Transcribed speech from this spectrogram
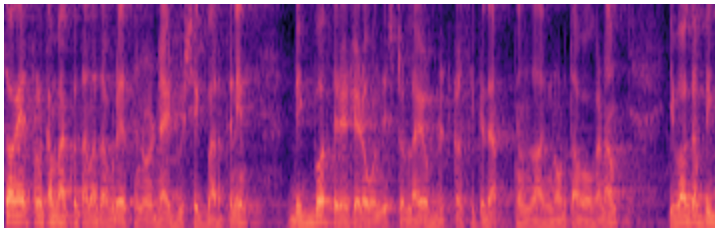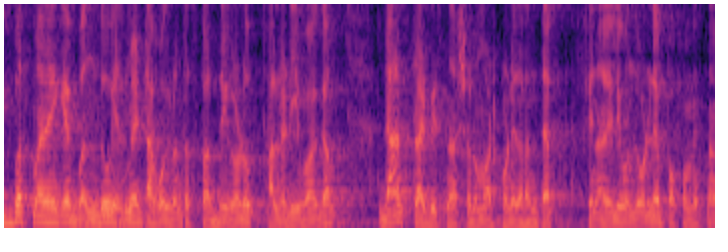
So guys welcome back with ಅನ್ನೋದು ವಿಡಿಯೋಸ್ ನೋಡಿ, ಡೈಟ್ ವಿಷಯಕ್ಕೆ ಬರ್ತೀನಿ. ಬಿಗ್ ಬಾಸ್ ರಿಲೇಟೆಡ್ ಒಂದಿಷ್ಟು ಲೈವ್ ಅಪ್ಡೇಟ್ಗಳು ಸಿಕ್ಕಿದೆ ಒಂದಾಗಿ ನೋಡ್ತಾ ಹೋಗೋಣ. ಇವಾಗ ಬಿಗ್ ಬಾಸ್ ಮನೆಗೆ ಬಂದು ಹೆಲ್ಮೆಟ್ ಆಗೋಗಿರುವಂಥ ಸ್ಪರ್ಧಿಗಳು ಆಲ್ರೆಡಿ ಇವಾಗ ಡ್ಯಾನ್ಸ್ ಪ್ರಾಕ್ಟೀಸ್ನ ಶುರು ಮಾಡ್ಕೊಂಡಿದ್ದಾರಂತೆ ಫಿನಾಲಿಲಿ ಒಂದು ಒಳ್ಳೆ ಪರ್ಫಾರ್ಮೆನ್ಸ್ನ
